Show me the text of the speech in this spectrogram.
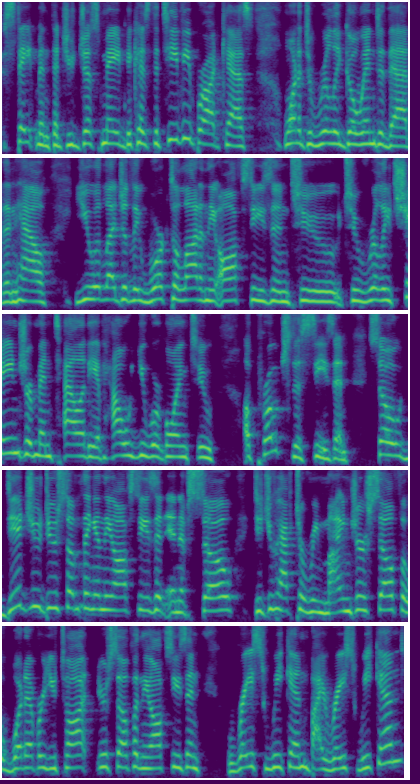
statement that you just made because the TV broadcast wanted to really go into that and how you allegedly worked a lot in the off season to to really change your mentality of how you were going to approach this season. So, did you do something in the off season and if so, did you have to remind yourself of whatever you taught yourself in the off season race weekend by race weekend?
